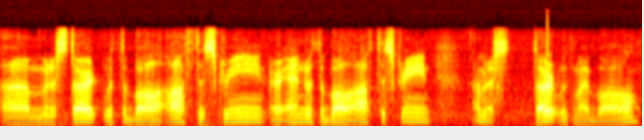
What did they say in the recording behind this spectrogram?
um, I'm going to start with the ball off the screen or end with the ball off the screen. I'm going to start with my ball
